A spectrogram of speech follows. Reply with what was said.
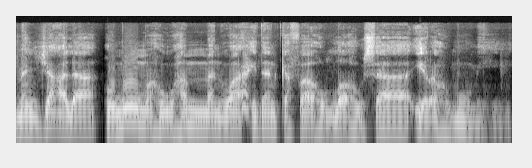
من جعل همومه هما واحدا كفاه الله سائر همومه.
